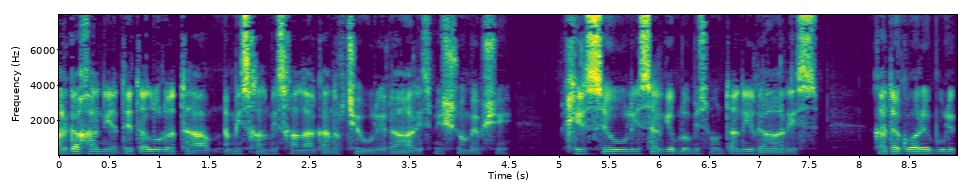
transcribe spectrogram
კარგახანია დეტალურათა მისხალ-მისხალა განრჩეული რა არის მის შრომებში. ღირსეული სარგებლობის მონტანი რა არის გადაგვარებული,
